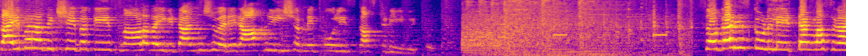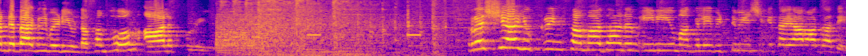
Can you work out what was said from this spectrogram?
സൈബർ അധിക്ഷേപ കേസ് നാളെ വൈകിട്ട് അഞ്ചു വരെ രാഹുൽ ഈശ്വറിനെ പോലീസ് കസ്റ്റഡിയിൽ വിട്ടു സ്വകാര്യ സ്കൂളിലെ എട്ടാം ക്ലാസ്സുകാരന്റെ ബാഗിൽ വെടിയുണ്ട. സംഭവം ആലപ്പുഴയിൽ. റഷ്യ യുക്രൈൻ സമാധാനം ഇനിയും അകലെ വിട്ടുവീഴ്ചയ്ക്ക് തയ്യാറാകാതെ.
